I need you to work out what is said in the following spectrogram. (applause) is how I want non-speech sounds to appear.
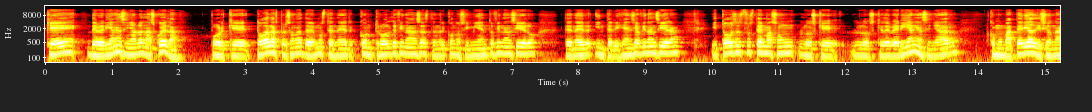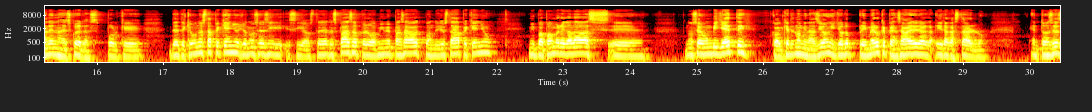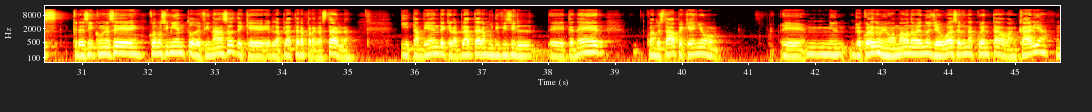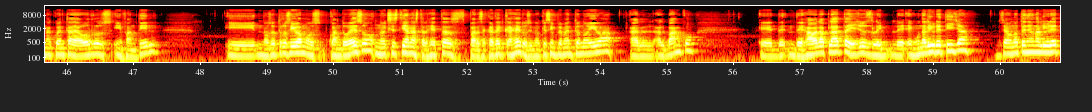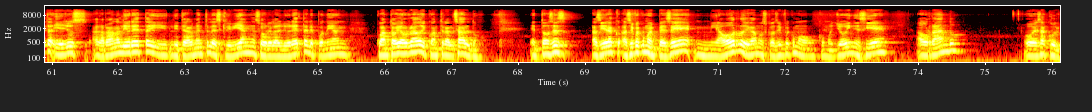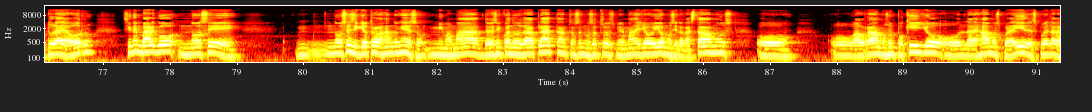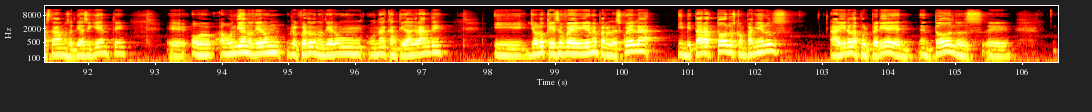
que deberían enseñarlo en la escuela porque todas las personas debemos tener control de finanzas, tener conocimiento financiero, tener inteligencia financiera y todos estos temas son los que, los que deberían enseñar como materia adicional en las escuelas, porque desde que uno está pequeño, yo no sé si, si a ustedes les pasa, pero a mí me pasaba cuando yo estaba pequeño, mi papá me regalaba, eh, no sé, un billete, cualquier denominación, y yo lo primero que pensaba era ir a gastarlo. Entonces crecí con ese conocimiento de finanzas de que la plata era para gastarla y también de que la plata era muy difícil de tener. Cuando estaba pequeño, eh, recuerdo que mi mamá una vez nos llevó a hacer una cuenta bancaria, una cuenta de ahorros infantil. Y nosotros íbamos, cuando eso, no existían las tarjetas para sacar del cajero, sino que simplemente uno iba al, al banco, eh, dejaba la plata y ellos en una libretilla o sea, uno tenía una libreta y ellos agarraban la libreta y literalmente le escribían sobre la libreta, le ponían cuánto había ahorrado y cuánto era el saldo. Entonces, así, era, así fue como empecé mi ahorro, digamos, así fue como, como yo inicié ahorrando o esa cultura de ahorro. Sin embargo, no se, no se siguió trabajando en eso. Mi mamá de vez en cuando nos daba plata, entonces nosotros, mi hermana y yo íbamos y la gastábamos o o ahorrábamos un poquillo o la dejábamos por ahí, después la gastábamos el día siguiente. Eh, o un día nos dieron, recuerdo que nos dieron una cantidad grande y yo lo que hice fue irme para la escuela, invitar a todos los compañeros a ir a la pulpería y en, todos los, eh,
